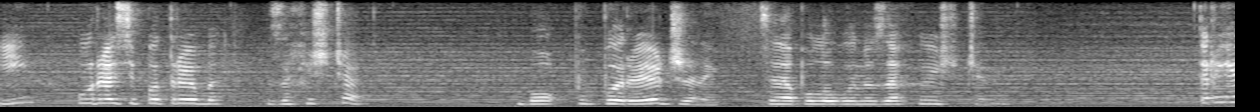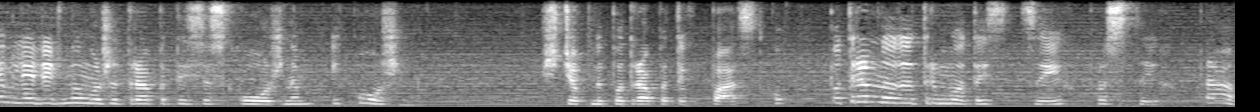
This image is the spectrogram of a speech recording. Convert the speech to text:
і, у разі потреби, захищати. Бо попереджений це наполовину захищений. Торгівля людьми може трапитися з кожним і кожним. Щоб не потрапити в пастку, потрібно дотримуватись цих простих правил.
